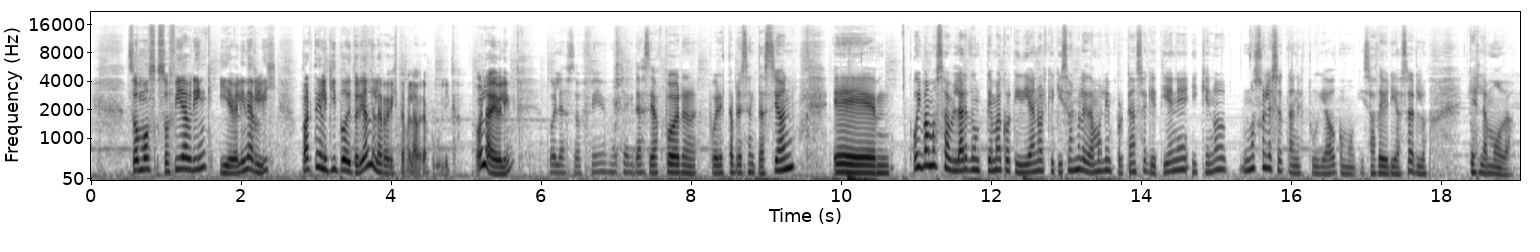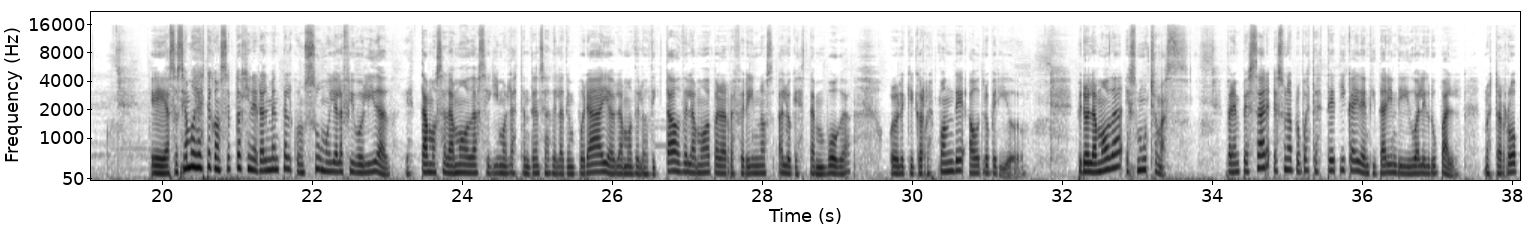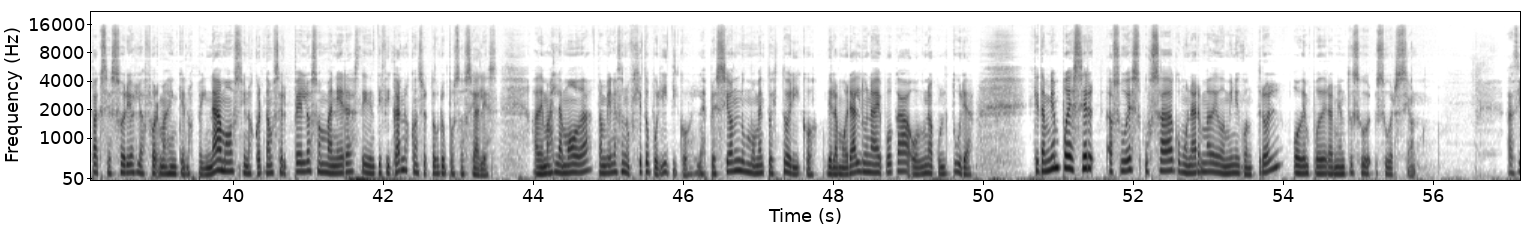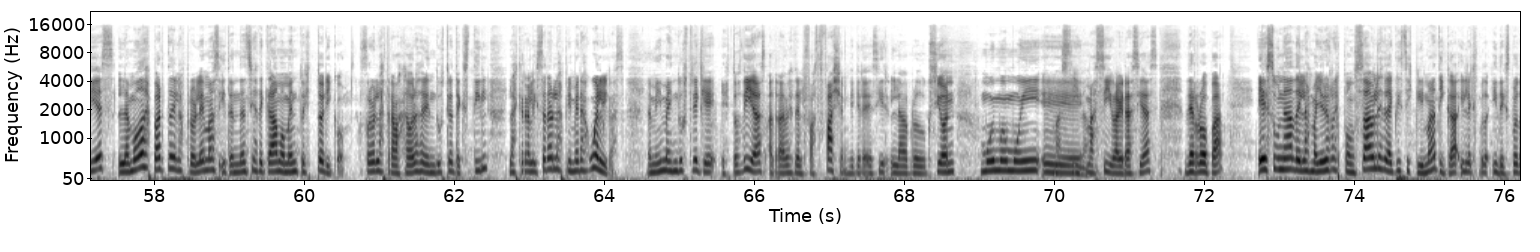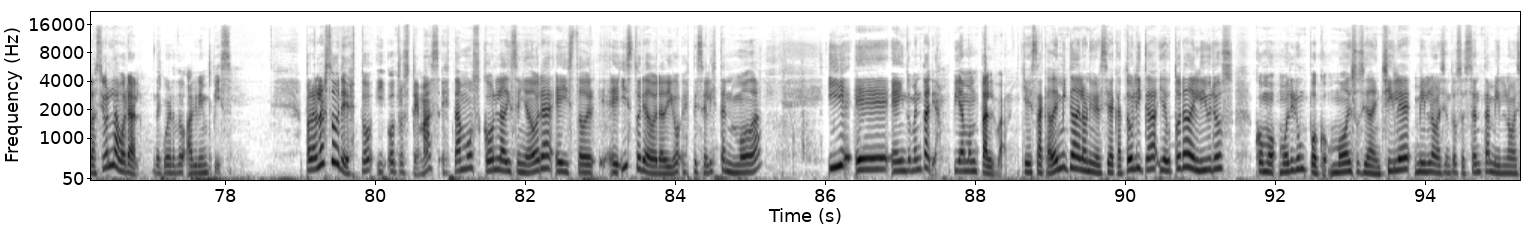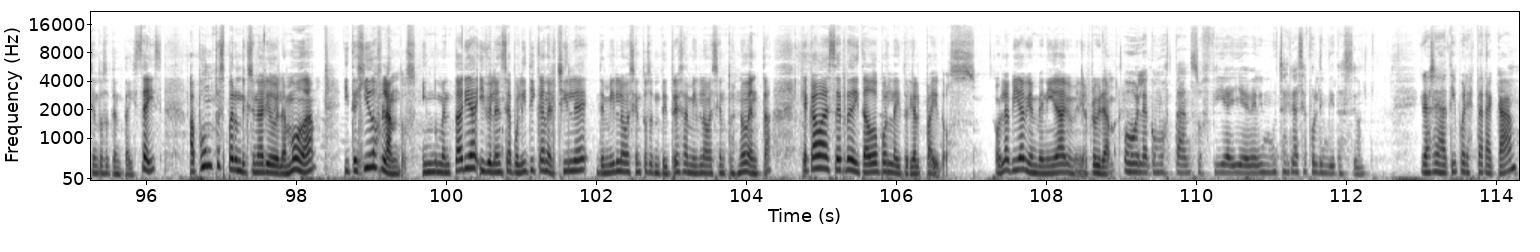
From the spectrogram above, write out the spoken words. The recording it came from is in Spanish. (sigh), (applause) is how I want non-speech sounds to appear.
Somos Sofía Brink y Evelyn Erlich, parte del equipo editorial de la revista Palabra Pública. Hola Evelyn. Hola Sofía, muchas gracias por, esta presentación. Eh, hoy vamos a hablar de un tema cotidiano al que quizás no le damos la importancia que tiene y que no, no suele ser tan estudiado como quizás debería serlo, que es la moda. Eh, asociamos este concepto generalmente al consumo y a la frivolidad. Estamos a la moda, seguimos las tendencias de la temporada y hablamos de los dictados de la moda para referirnos a lo que está en boga o lo que corresponde a otro periodo. Pero la moda es mucho más. Para empezar, es una propuesta estética, identitaria, individual y grupal. Nuestra ropa, accesorios, las formas en que nos peinamos y nos cortamos el pelo son maneras de identificarnos con ciertos grupos sociales. Además, la moda también es un objeto político, la expresión de un momento histórico, de la moral de una época o de una cultura que también puede ser a su vez usada como un arma de dominio y control o de empoderamiento y subversión. Así es, la moda es parte de los problemas y tendencias de cada momento histórico. Fueron las trabajadoras de la industria textil las que realizaron las primeras huelgas, la misma industria que estos días, a través del fast fashion, que quiere decir la producción muy, muy, muy eh, masiva. gracias, de ropa, es una de las mayores responsables de la crisis climática y, y de explotación laboral, de acuerdo a Greenpeace. Para hablar sobre esto y otros temas, estamos con la diseñadora e, e historiadora, digo, especialista en moda, y eh, e indumentaria, Pia Montalva, que es académica de la Universidad Católica y autora de libros como Morir un poco, Moda y Sociedad en Chile, 1960-1976, Apuntes para un diccionario de la moda y Tejidos blandos, Indumentaria y Violencia Política en el Chile de 1973 a 1990, que acaba de ser reeditado por la editorial Pay2. Hola Pia, bienvenida, bienvenida al programa. Hola, ¿cómo están Sofía y Evelyn? Muchas gracias por la invitación. Gracias a ti por estar acá.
